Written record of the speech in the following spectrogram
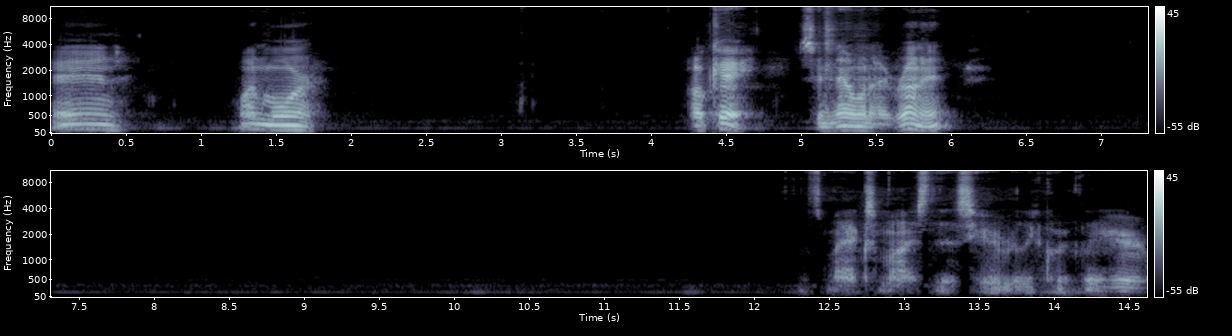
And one more. Okay, so now when I run it, Let's maximize this here really quickly here.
